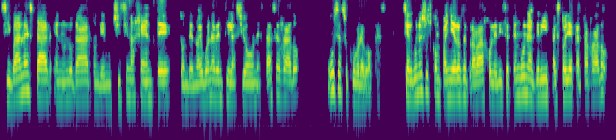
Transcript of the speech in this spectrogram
Si van a estar en un lugar donde hay muchísima gente, donde no hay buena ventilación, está cerrado, usen su cubrebocas. Si alguno de sus compañeros de trabajo le dice, tengo una gripa, estoy acatarrado,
